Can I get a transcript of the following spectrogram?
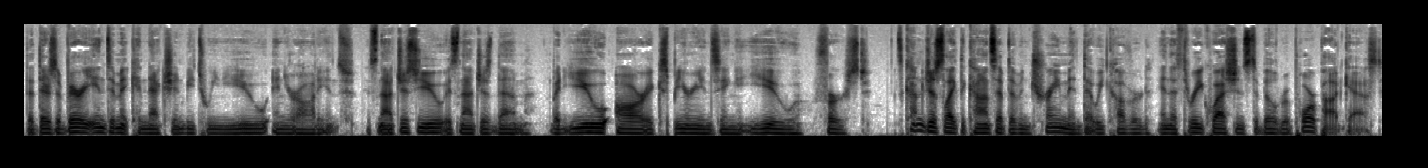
that there's a very intimate connection between you and your audience. It's not just you, it's not just them, but you are experiencing you first. It's kind of just like the concept of entrainment that we covered in the Three Questions to Build Rapport podcast.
